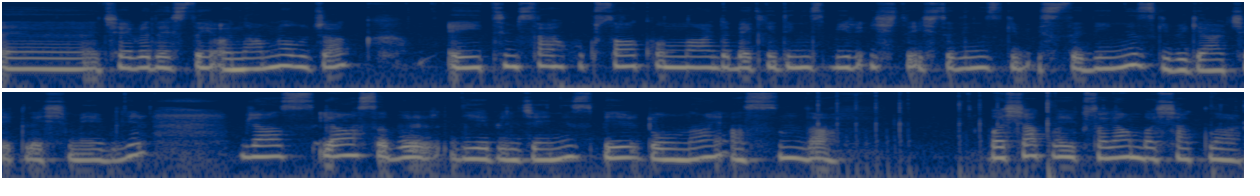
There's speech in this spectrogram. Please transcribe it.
Ee, çevre desteği önemli olacak. Eğitimsel, hukuksal konularda beklediğiniz bir işte istediğiniz gibi istediğiniz gibi gerçekleşmeyebilir. Biraz ya sabır diyebileceğiniz bir dolunay aslında. Başak ve yükselen başaklar.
